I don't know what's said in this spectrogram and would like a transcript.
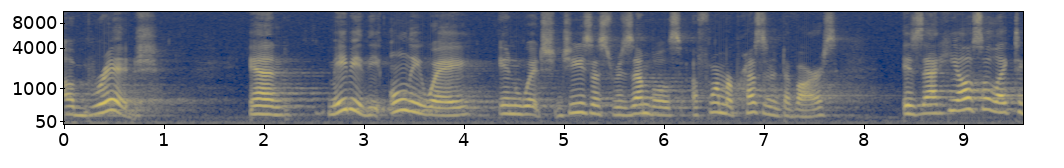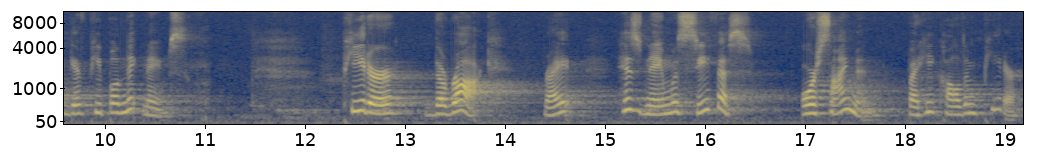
a bridge and maybe the only way in which Jesus resembles a former president of ours is that he also liked to give people nicknames. Peter the Rock, right? His name was Cephas or Simon, but he called him Peter.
